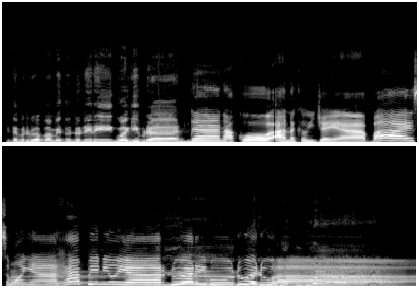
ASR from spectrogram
Kita berdua pamit undur diri. Gua Gibran. Dan aku Anaka Wijaya. Bye semuanya. Bye. Happy New Year Happy New Year 2022. 2022.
